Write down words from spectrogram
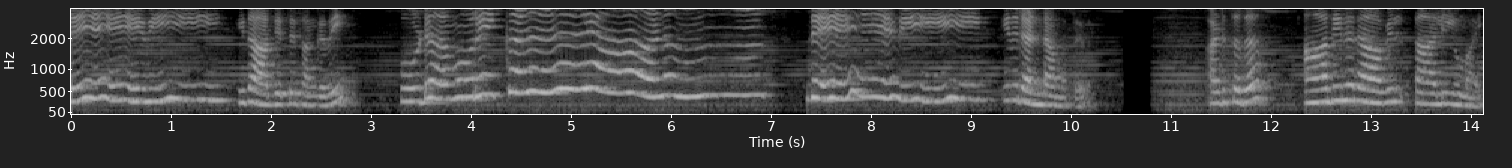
ദേവി. ഇത് ആദ്യത്തെ സംഗതി. ഉടമുറി കല്യാണം. ദേവി. രണ്ടാമത്തേത്. അടുത്തത് ആതിര രാവിൽ താലിയുമായി.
